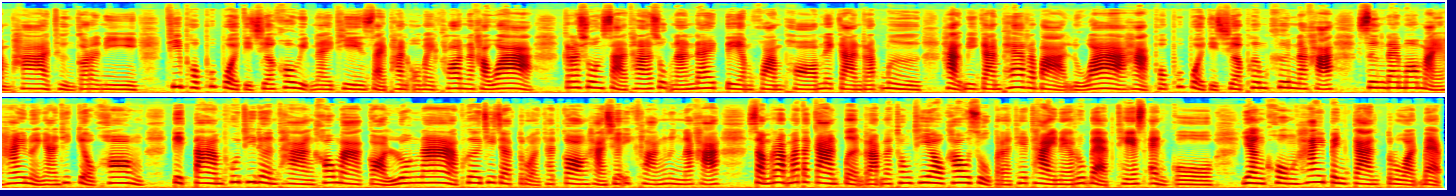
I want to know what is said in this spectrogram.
สัมภาษณ์ถึงกรณีที่พบผู้ป่วยติดเชื้อโควิด -19 สายพันธุ์โอไมครอนนะคะว่า กระทรวงสาธารณสุขนั้นได้เตรียมความพร้อมในการรับมือ หากมีการแพร่ระบาดหรือว่าหากพบผู้ป่วยติดเชื้อเพิ่มขึ้นนะคะ ซึ่งได้มอบหมายให้หน่วยงานที่เกี่ยวข้อง ติดตามผู้ที่เดินทางเข้ามาก่อนล่วงหน้า เพื่อที่จะตรวจคัดกรองหาเชื้ออีกครั้งหนึ่งนะคะสำหรับมาตรการเปิดรับนักท่องเที่ยวเข้าสู่ประเทศไทยในรูปแบบ Test and Go ยังคงให้เป็นการตรวจแบบ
